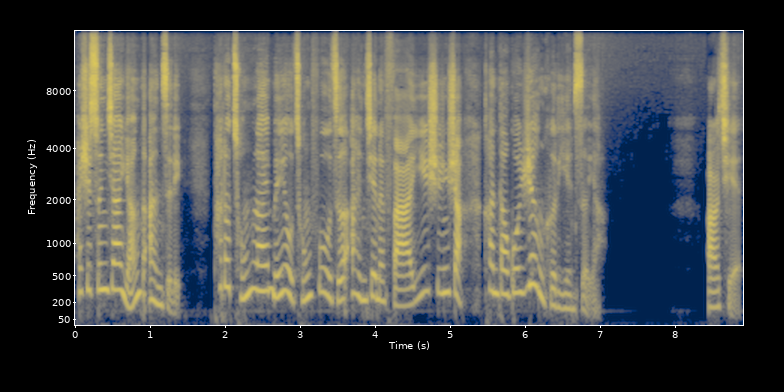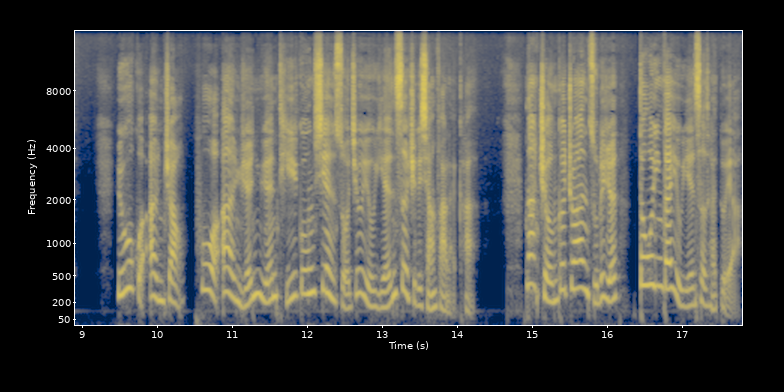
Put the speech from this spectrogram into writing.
还是孙家阳的案子里，他都从来没有从负责案件的法医身上看到过任何的颜色呀。而且，如果按照……破案人员提供线索就有颜色，这个想法来看，那整个专案组的人都应该有颜色才对啊，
